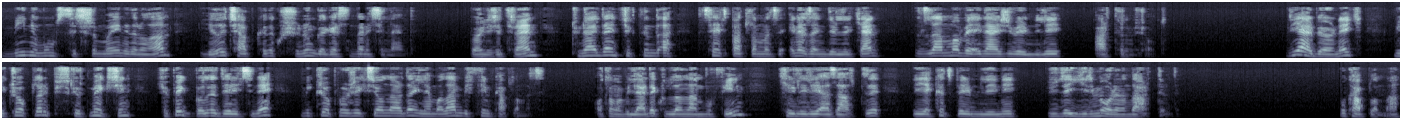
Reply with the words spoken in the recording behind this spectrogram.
minimum sıçramaya neden olan yalı çapkını kuşunun gagasından esinlendi. Böylece tren tünelden çıktığında ses patlaması en aza indirilirken hızlanma ve enerji verimliliği arttırılmış oldu. Diğer bir örnek mikropları püskürtmek için köpek balığı derisine mikroprojeksiyonlardan ilham alan bir film kaplaması. Otomobillerde kullanılan bu film kirliliği azalttı ve yakıt verimliliğini %20 oranında arttırdı. Bu kaplama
